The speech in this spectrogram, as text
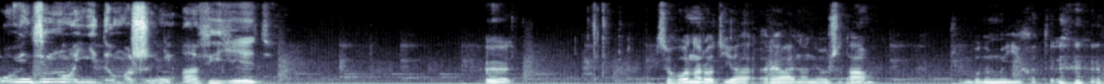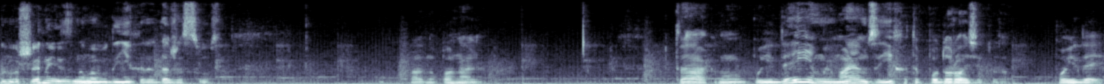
О, він зі мною їде в машині. Офігеть. Е, цього народ я реально не ожидав. Що будемо їхати на машини і з нами буде їхати навіть Сус. Ладно, погнали. Так, ну по ідеї ми маємо заїхати по дорозі туди. По ідеї.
